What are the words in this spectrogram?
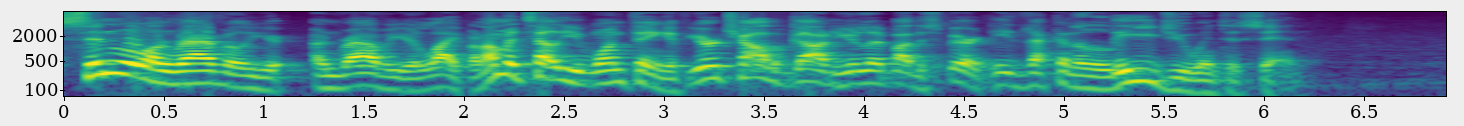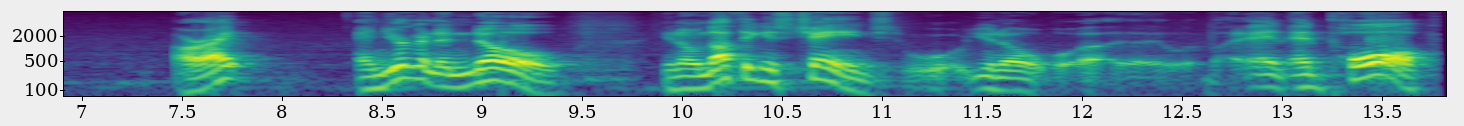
Sin will unravel your, unravel your life. But I'm going to tell you one thing. If you're a child of God and you're led by the Spirit, He's not going to lead you into sin. All right? And you're going to know, you know, nothing has changed. You know, uh, and, and Paul,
